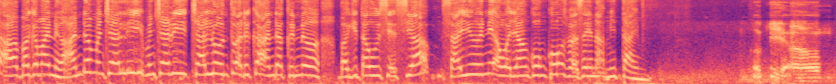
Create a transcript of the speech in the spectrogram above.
uh, bagaimana anda mencari mencari calon tu adakah anda kena bagi tahu siap-siap, saya ni awak jangan kongkong sebab saya nak me time. Okey, um,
